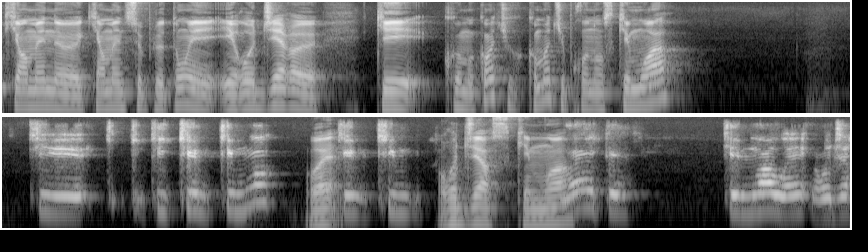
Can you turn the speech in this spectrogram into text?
qui emmène, euh, qui emmène ce peloton et, Roger euh, qui est. Comment, comment, tu, comment tu prononces Kémois Kémois Ouais. Rogers Kémois. Ouais, Kémois, ouais. Rogers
